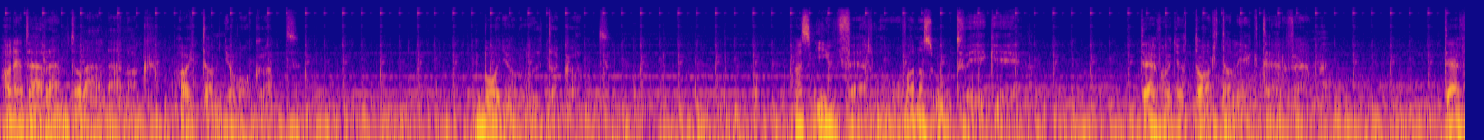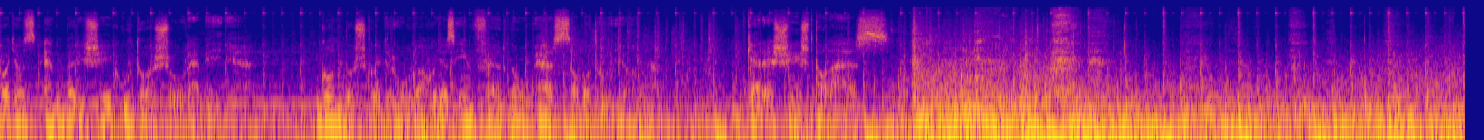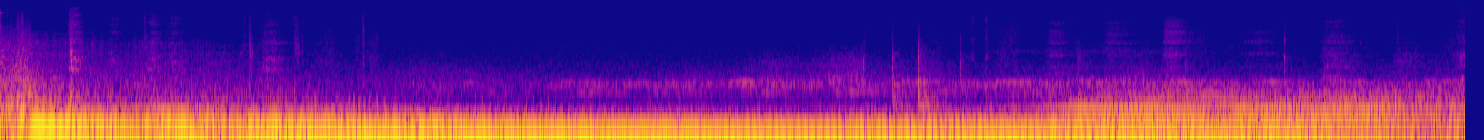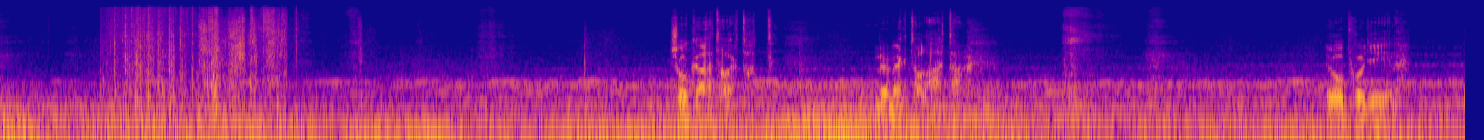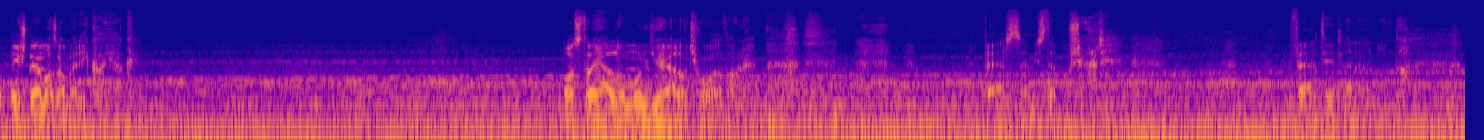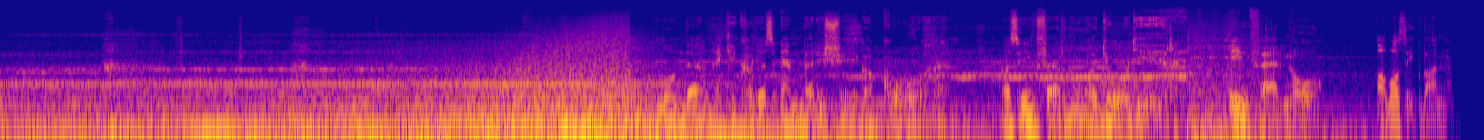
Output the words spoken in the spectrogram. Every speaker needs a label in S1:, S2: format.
S1: Ha netán rám találnának, hagytam nyomokat. Bonyolultakat. Az Inferno van az út végén. Te vagy a tartaléktervem. Te vagy az emberiség utolsó reménye. Gondoskodj róla, hogy az Inferno elszabaduljon. Keress és találsz.
S2: Soká tartott, de megtaláltam. Jobb, hogy én, és nem az amerikaiak. Azt ajánlom, mondja el, hogy hol van.
S1: Persze, Mr. Busár. Feltétlen elmondom. Mondd el nekik, hogy az emberiség a kór. Az Inferno a gyógyír.
S3: Inferno. A mozikban.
